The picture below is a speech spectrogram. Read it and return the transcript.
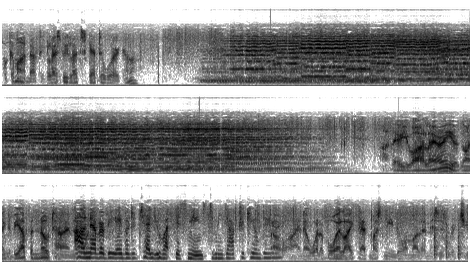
Well, come on, Dr. Gillespie. Let's get to work, huh? You are, Larry. You're going to be up in no time. now. I'll never be able to tell you what this means to me, Dr. Kildare. Oh, I know what a boy like that must mean to a mother, Mrs. Ritchie.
